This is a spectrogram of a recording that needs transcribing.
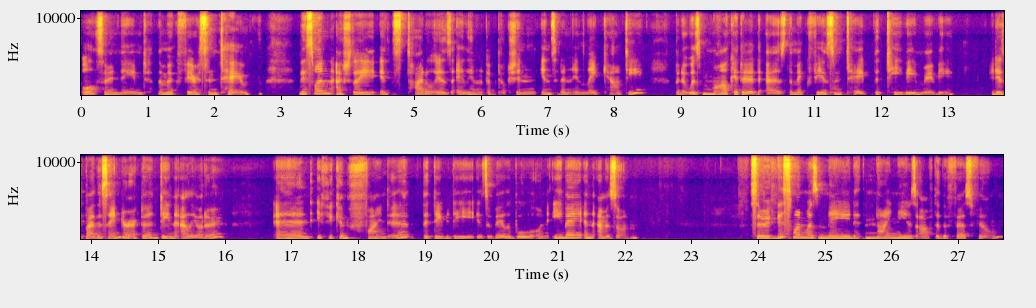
also named The McPherson Tape. This one actually, its title is Alien Abduction Incident in Lake County, but it was marketed as the McPherson Tape, the TV movie. It is by the same director, Dean Alioto, and if you can find it, the DVD is available on eBay and Amazon. So, this one was made nine years after the first film.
